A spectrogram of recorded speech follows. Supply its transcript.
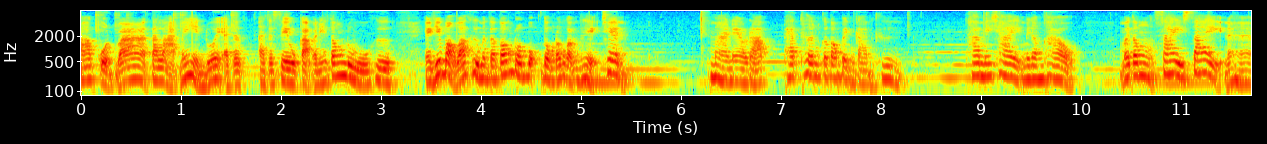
ปรากฏว่าตลาดไม่เห็นด้วยอาจจะอาจจะเซลล์กลับอันนี้ต้องดูคือ อย่างที่บอกว่าคือมันจะต้องรงตรงรับกับเทคเช่น มาแนวรับแพทเทิร์นก็ต้องเป็นการขึ้น ถ้าไม่ใช่ไม่ต้องเข้า ไม่ต้องไส้ไส้นะฮะ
